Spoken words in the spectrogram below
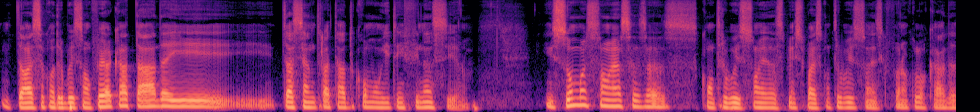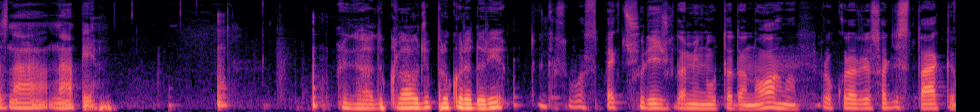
Então, essa contribuição foi acatada e está sendo tratado como um item financeiro. Em suma, são essas as contribuições, as principais contribuições que foram colocadas na, na AP. Obrigado, Cláudio. Procuradoria. O aspecto jurídico da minuta da norma, a Procuradoria só destaca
